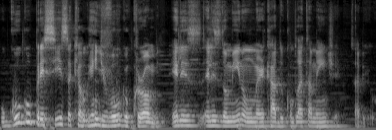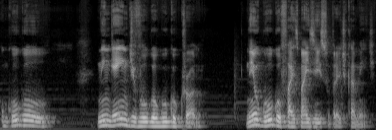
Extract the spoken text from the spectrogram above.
O Google precisa que alguém divulgue o Chrome. Eles eles dominam o mercado completamente, sabe? O Google ninguém divulga o Google Chrome. Nem o Google faz mais isso praticamente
